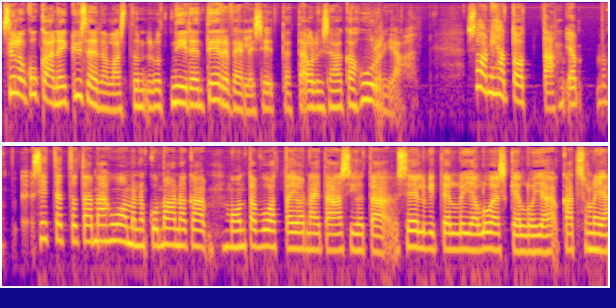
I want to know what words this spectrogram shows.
Silloin kukaan ei kyseenalaistanut niiden terveellisyyttä, että oli se aika hurjaa. Se on ihan totta. Ja sitten tota, mä huomannut, kun mä oon aika monta vuotta jo näitä asioita selvitellyt ja lueskellut ja katsonut. Ja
